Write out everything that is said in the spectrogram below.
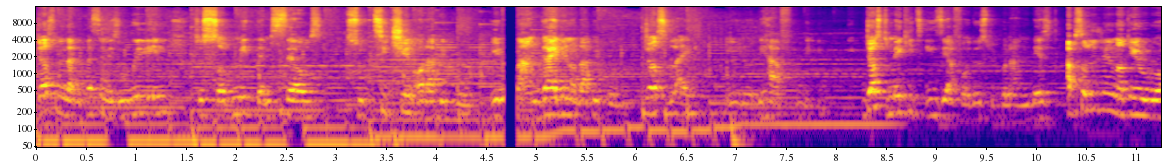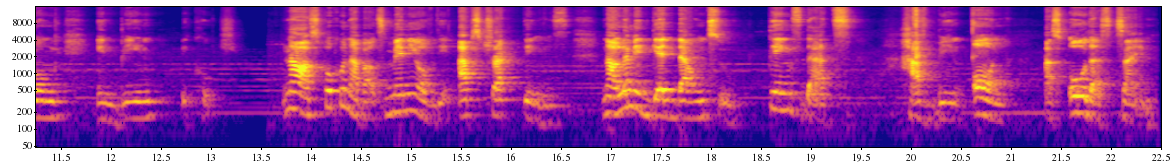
It just means that the person is willing to submit themselves to teaching other people you know and guiding other people just like you know they have just to make it easier for those people and there's absolutely nothing wrong in being a coach now I've spoken about many of the abstract things. Now let me get down to things that have been on as old as time.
